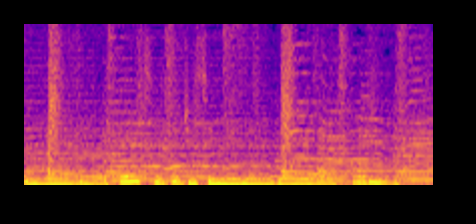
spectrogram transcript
And then the clear tips that you see me in the video are from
